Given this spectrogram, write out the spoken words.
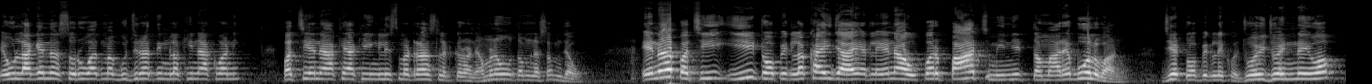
એવું લાગે ને શરૂઆતમાં ગુજરાતીમાં લખી નાખવાની. પછી એને આખે આખી ઇંગ્લિશમાં ટ્રાન્સલેટ કરવાની. હમણાં હું તમને સમજાવું. એના પછી એ ટોપિક લખાઈ જાય એટલે એના ઉપર પાંચ મિનિટ તમારે બોલવાનું. જે ટોપિક લખ્યો જોઈ જોઈને નહીં હો.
